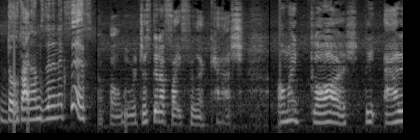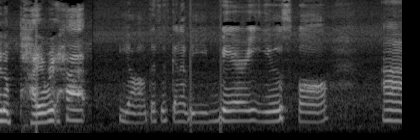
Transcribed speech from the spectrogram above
those items didn't exist. Oh, we were just gonna fight for that cash. Oh my gosh, they added a pirate hat. Y'all, this is gonna be very useful. Uh,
